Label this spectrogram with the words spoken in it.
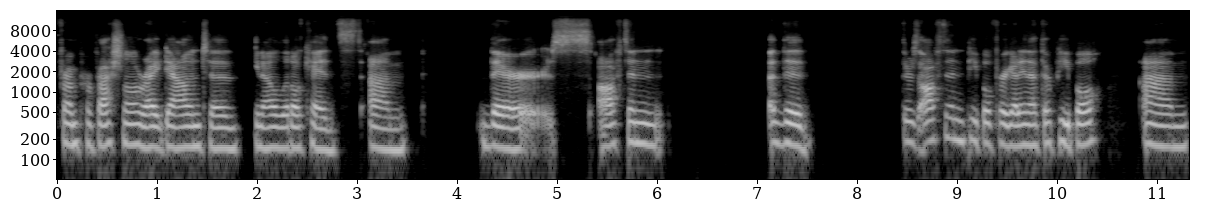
from professional right down to, you know, little kids, um, there's often uh, the there's often people forgetting that they're people. Um,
